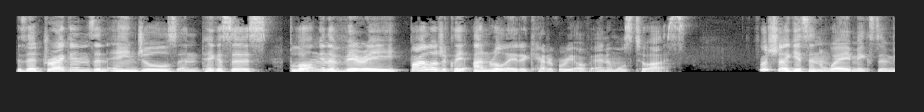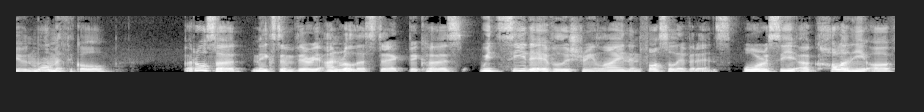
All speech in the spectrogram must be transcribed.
is that dragons and angels and Pegasus belong in a very biologically unrelated category of animals to us. Which I guess in a way makes them even more mythical, but also makes them very unrealistic because we'd see the evolutionary line in fossil evidence, or see a colony of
